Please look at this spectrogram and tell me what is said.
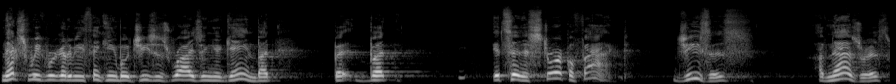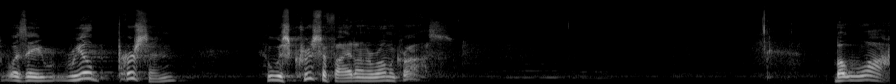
Next week, we're going to be thinking about Jesus rising again, but, but, but it's a historical fact. Jesus of Nazareth was a real person who was crucified on a Roman cross. But why?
